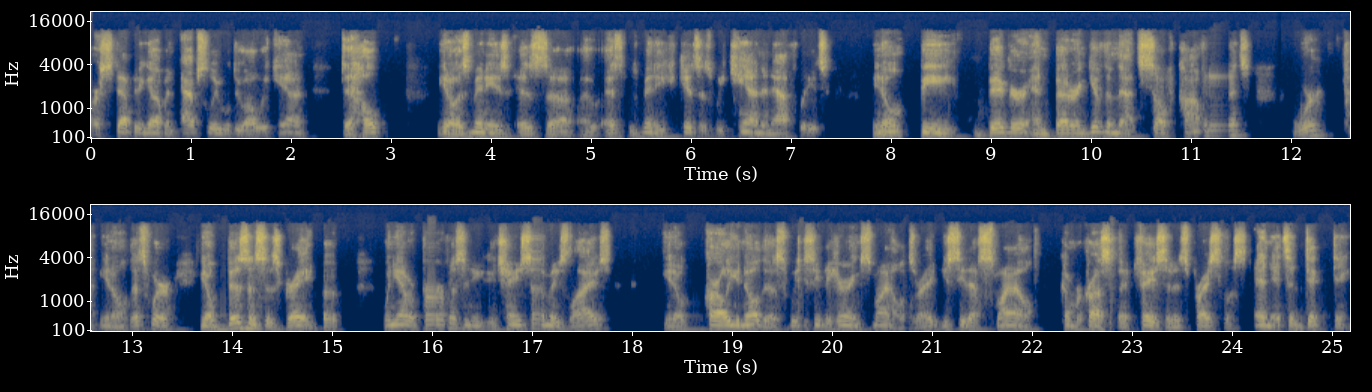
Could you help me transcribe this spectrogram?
are stepping up and absolutely will do all we can to help, you know, as many as as, uh, as, as many kids as we can and athletes, you know, be bigger and better and give them that self confidence. we're, you know, that's where, you know, business is great. But when you have a purpose and you can change somebody's lives, you know, Karl, you know this, we see the hearing smiles, right? You see that smile come across that face and it's priceless and it's addicting.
